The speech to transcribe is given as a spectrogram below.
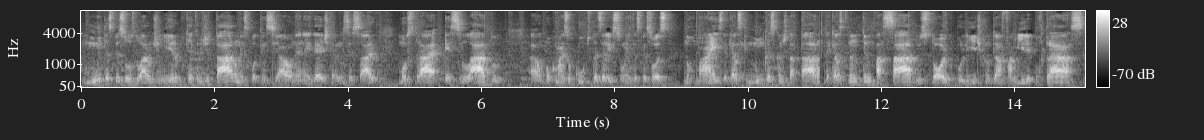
muitas pessoas doaram dinheiro porque acreditaram nesse potencial, né, na ideia de que era necessário mostrar esse lado uh, um pouco mais oculto das eleições, das pessoas normais, daquelas que nunca se candidataram, daquelas que não têm um passado histórico político, não têm uma família por trás.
